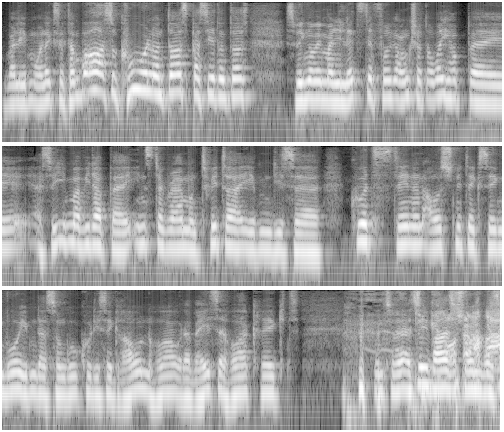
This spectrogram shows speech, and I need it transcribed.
weil eben alle gesagt haben, boah, so cool und das passiert und das. Deswegen habe ich mal die letzte Folge angeschaut, aber ich habe bei, also immer wieder bei Instagram und Twitter eben diese Kurzszenen, Ausschnitte gesehen, wo eben der Son Goku diese grauen Haar oder weiße Haar kriegt. Und so, also ich weiß schon, was,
